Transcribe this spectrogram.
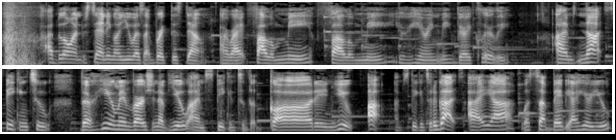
I blow understanding on you as I break this down, all right? Follow me, follow me. You're hearing me very clearly. I'm not speaking to the human version of you. I'm speaking to the God in you. Ah, I'm speaking to the gods. I, uh, what's up, baby? I hear you.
